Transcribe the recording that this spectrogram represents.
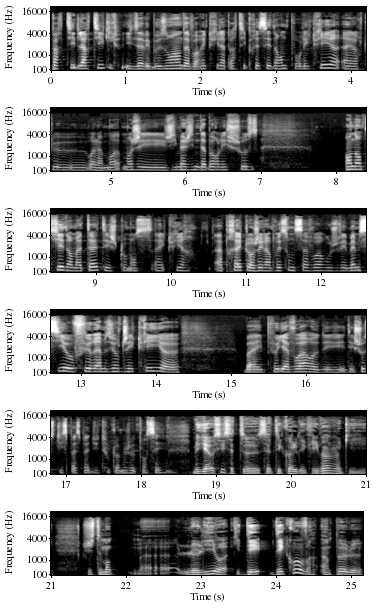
partie de l'article. Ils avaient besoin d'avoir écrit la partie précédente pour l'écrire, alors que voilà, moi, j'imagine d'abord les choses en entier dans ma tête et je commence à écrire après quand j'ai l'impression de savoir où je vais. Même si au fur et à mesure que j'écris, euh, bah, il peut y avoir euh, des, choses qui ne se passent pas du tout comme je pensais. Mais il y a aussi cette, euh, cette école d'écrivains qui, justement, le livre, qui découvre un peu le,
